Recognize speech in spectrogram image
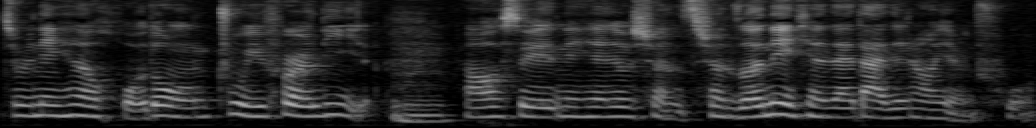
就是那天的活动助一份力，嗯然后所以那天就选选择那天在大街上演出。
